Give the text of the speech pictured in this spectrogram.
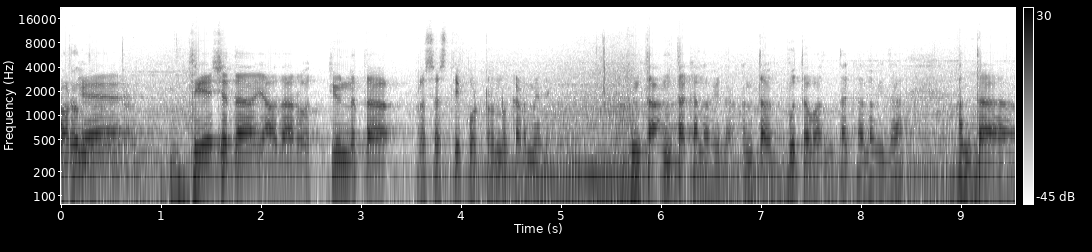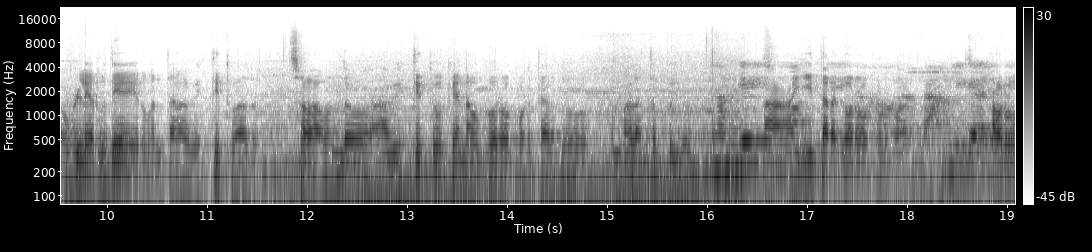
ಅವ್ರಿಗೆ ದೇಶದ ಯಾವ್ದಾದ್ರು ಅತ್ಯುನ್ನತ ಪ್ರಶಸ್ತಿ ಕೊಟ್ಟರು ಕಡಿಮೆನೆ. ಅಂಥ ಅಂಥ ಕಲಾವಿದ ಅಂಥ ಅದ್ಭುತವಾದಂಥ ಕಲಾವಿದ ಅಂಥ ಒಳ್ಳೆಯ ಹೃದಯ ಇರುವಂಥ ವ್ಯಕ್ತಿತ್ವ ಅದು. ಸೊ ಆ ಒಂದು ಆ ವ್ಯಕ್ತಿತ್ವಕ್ಕೆ ನಾವು ಗೌರವ ಕೊಡ್ತಾ ಇರೋದು ಭಾಳ ತಪ್ಪು ಇದು. ಈ ಥರ ಗೌರವ ಕೊಡಬಾರ್ದು. ಅವರು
